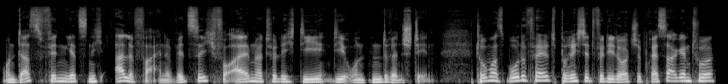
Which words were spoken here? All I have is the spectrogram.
Und das finden jetzt nicht alle Vereine witzig, vor allem natürlich die, die unten drin stehen. Thomas Bodefeld berichtet für die Deutsche Presseagentur.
